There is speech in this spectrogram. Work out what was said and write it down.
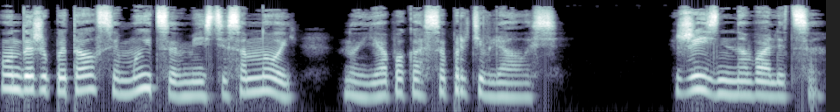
Он даже пытался мыться вместе со мной, но я пока сопротивлялась. Жизнь навалится.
